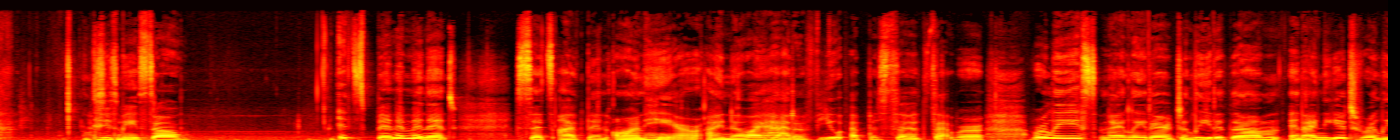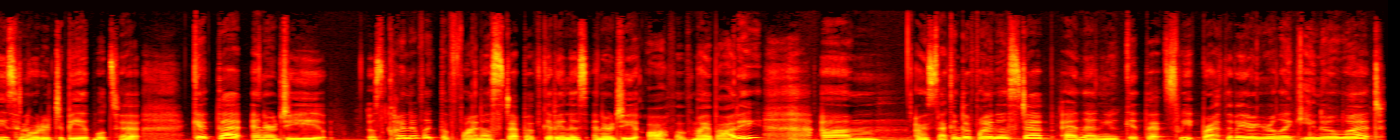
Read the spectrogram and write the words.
excuse me. So it's been a minute since I've been on here. I know I had a few episodes that were released and I later deleted them, and I needed to release in order to be able to get that energy. It was kind of like the final step of getting this energy off of my body. Um, or second to final step, and then you get that sweet breath of air, and you're like, you know what?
